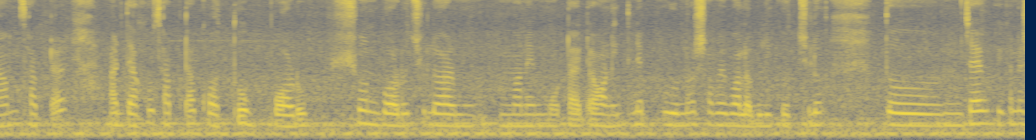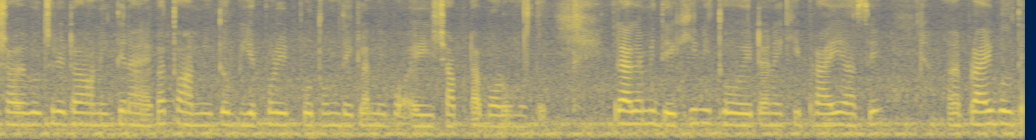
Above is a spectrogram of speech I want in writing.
নাম সাপটার আর দেখো, সাপটা কত বড়, ভীষণ বড় ছিল আর মানে মোটা, এটা অনেক দিনের পুরনো, সবাই বলা বলি করছিল। তো যাই হোক, এখানে সবাই বলছিল এটা অনেক দিন আগেকার। তো আমি তো বিয়ের পরে প্রথম দেখলাম এই সাপটা বড় মতো। এর আগে আমি দেখিনি, তো এটা নাকি প্রায় আসে। প্রায় বলতে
